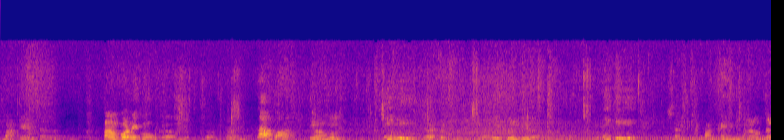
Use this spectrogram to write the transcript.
Mas. Tampon itu. Tampon. Tampon. Sini. Ya, nah, itu. Ini dipakai. Nah, udah.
